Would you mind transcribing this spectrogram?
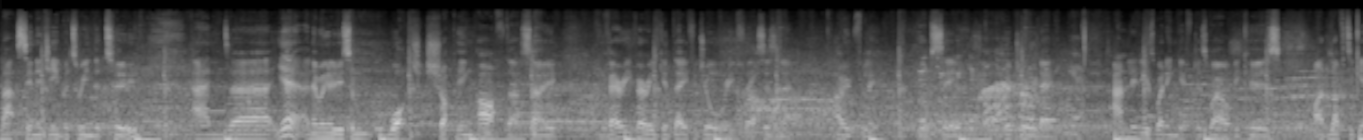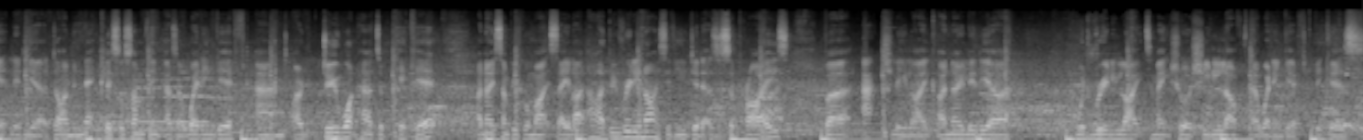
that synergy between the two. And uh, yeah, and then we're going to do some watch shopping after. So very, very good day for jewellery for us, isn't it? Hopefully. We'll see. Good jewellery day and Lydia's wedding gift as well because I'd love to get Lydia a diamond necklace or something as a wedding gift and I do want her to pick it. I know some people might say like, oh, it'd be really nice if you did it as a surprise, but actually like I know Lydia would really like to make sure she loved her wedding gift because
